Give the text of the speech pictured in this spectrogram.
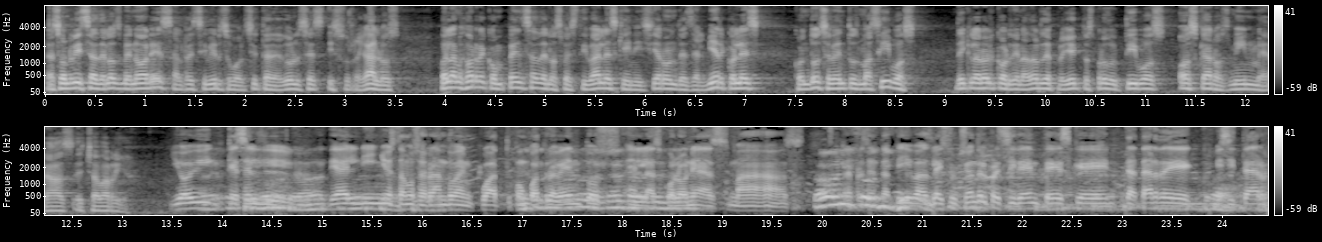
La sonrisa de los menores al recibir su bolsita de dulces y sus regalos fue la mejor recompensa de los festivales que iniciaron desde el miércoles con dos eventos masivos, declaró el coordinador de proyectos productivos Óscar Osmin Meraz Echavarría. Y hoy, que es el Día del Niño, estamos cerrando en cuatro, con cuatro eventos en las colonias más representativas. La instrucción del presidente es que tratar de visitar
